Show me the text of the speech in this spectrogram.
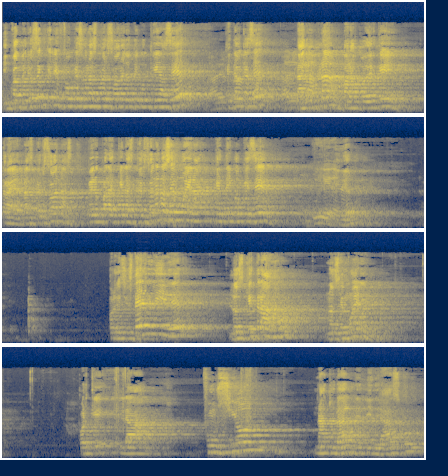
y cuando yo sé que el enfoque son las personas, yo tengo que hacer, ¿qué tengo que hacer? Dar un plan para poder ¿qué? traer las personas. Pero para que las personas no se mueran, ¿qué tengo que ser? Líder. Porque si usted es líder, los que trajo no se mueren. Porque la función natural del liderazgo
